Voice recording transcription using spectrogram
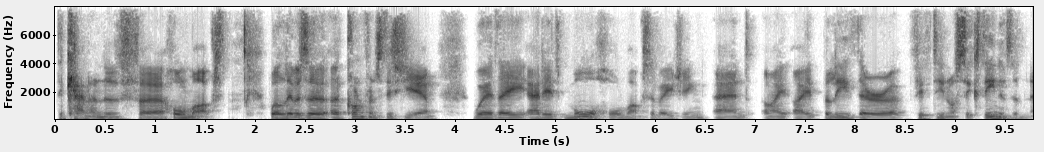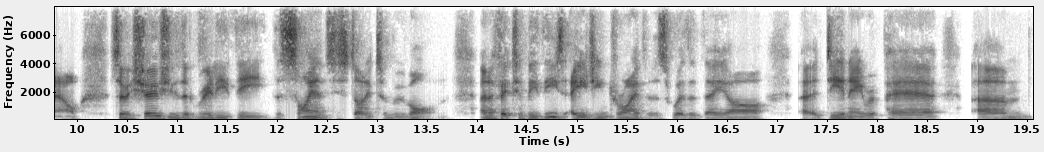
the canon of uh, hallmarks. Well, there was a, a, conference this year where they added more hallmarks of aging, and I, I, believe there are 15 or 16 of them now. So it shows you that really the, the science is starting to move on. And effectively, these aging drivers, whether they are uh, DNA repair, um,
